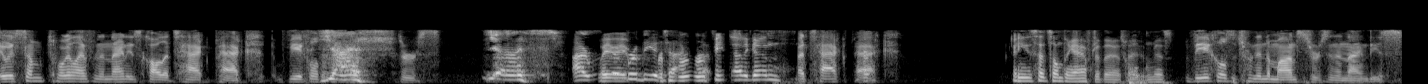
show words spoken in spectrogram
It was some toy line from the '90s called Attack Pack Vehicles. Yes! Monsters. Yes, I Wait, wait, remember the attack. re- repeat that again. Attack Pack And you said something after that I missed. vehicles that turned into monsters in the '90s.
